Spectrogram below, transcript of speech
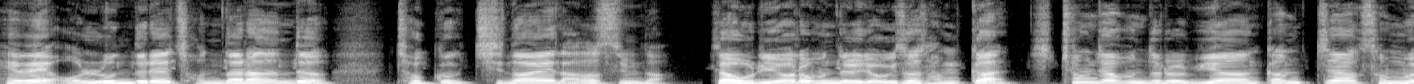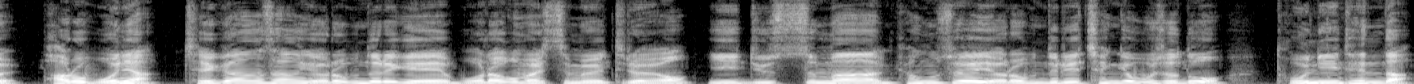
해외 언론들에 전달하는 등 적극 진화에 나섰습니다. 자, 우리 여러분들 여기서 잠깐 시청자분들을 위한 깜짝 선물 바로 뭐냐? 제가 항상 여러분들에게 뭐라고 말씀을 드려요? 이 뉴스만 평소에 여러분들이 챙겨보셔도 돈이 된다.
